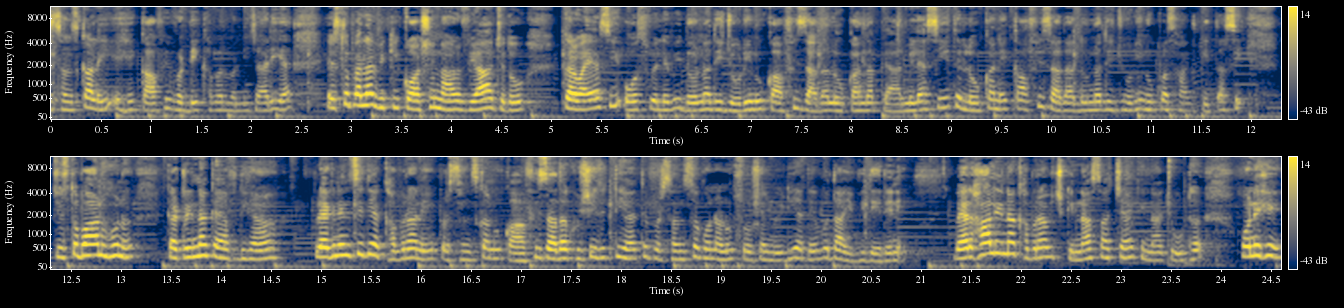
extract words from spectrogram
ਪ੍ਰਸ਼ੰਸਕਾਂ ਲਈ ਇਹ ਕਾਫੀ ਵੱਡੀ ਖਬਰ ਮੰਨੀ ਜਾ ਰਹੀ ਹੈ। ਇਸ ਤੋਂ ਪਹਿਲਾਂ ਵਿੱਕੀ ਕੌਸ਼ਲ ਨਾਲ ਵਿਆਹ ਜਦੋਂ ਕਰਵਾਇਆ ਸੀ, ਉਸ ਵੇਲੇ ਵੀ ਦੋਨਾਂ ਦੀ ਜੋੜੀ ਨੂੰ ਕਾਫੀ ਜ਼ਿਆਦਾ ਲੋਕਾਂ ਦਾ ਪਿਆਰ ਮਿਲਿਆ ਸੀ ਤੇ ਲੋਕਾਂ ਨੇ ਕਾਫੀ ਜ਼ਿਆਦਾ ਦੋਨਾਂ ਦੀ ਜੋੜੀ ਨੂੰ ਪਸੰਦ ਕੀਤਾ ਸੀ। ਜਿਸ ਤੋਂ ਬਾਅਦ ਹੁਣ ਕੈਟਰੀਨਾ ਕੈਫ ਦੀਆਂ ਪ੍ਰੈਗਨੈਂਸੀ ਦੀਆਂ ਖਬਰਾਂ ਨੇ ਪ੍ਰਸ਼ੰਸਕਾਂ ਨੂੰ ਕਾਫੀ ਜ਼ਿਆਦਾ ਖੁਸ਼ੀ ਦਿੱਤੀ ਹੈ ਤੇ ਪ੍ਰਸ਼ੰਸਕ ਉਹਨਾਂ ਨੂੰ ਸੋਸ਼ਲ ਮੀਡੀਆ ਤੇ ਵਧਾਈ ਵੀ ਦੇ ਰਹੇ ਨੇ। ਬਹਰਹਾਲ ਇਹਨਾਂ ਖਬਰਾਂ ਵਿੱਚ ਕਿੰਨਾ ਸੱਚ ਹੈ, ਕਿੰਨਾ ਝੂਠ, ਹੁਣ ਇਹ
